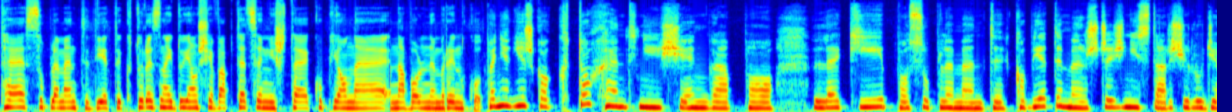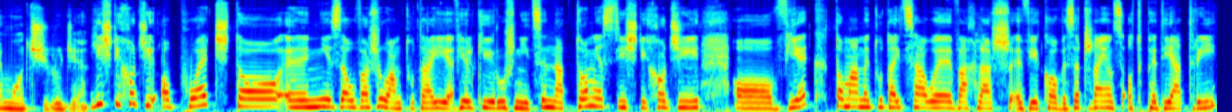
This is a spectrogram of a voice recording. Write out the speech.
te suplementy diety, które znajdują się w aptece niż te kupione na wolnym rynku. Pani Agnieszko, kto chętniej sięga po leki, po suplementy? Kobiety, mężczyźni, starsi ludzie, młodsi ludzie? Jeśli chodzi o płeć, to e, nie zauważyłam tutaj wielkiej różnicy. Natomiast jeśli chodzi o wiek, to mamy tutaj cały wachlarz wiekowy, zaczynając od pediatrii,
